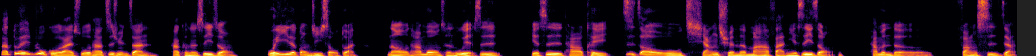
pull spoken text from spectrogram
那对弱国来说，他资讯战他可能是一种唯一的攻击手段。然后他某种程度也是也是他可以制造强权的麻烦，也是一种他们的方式。这样，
